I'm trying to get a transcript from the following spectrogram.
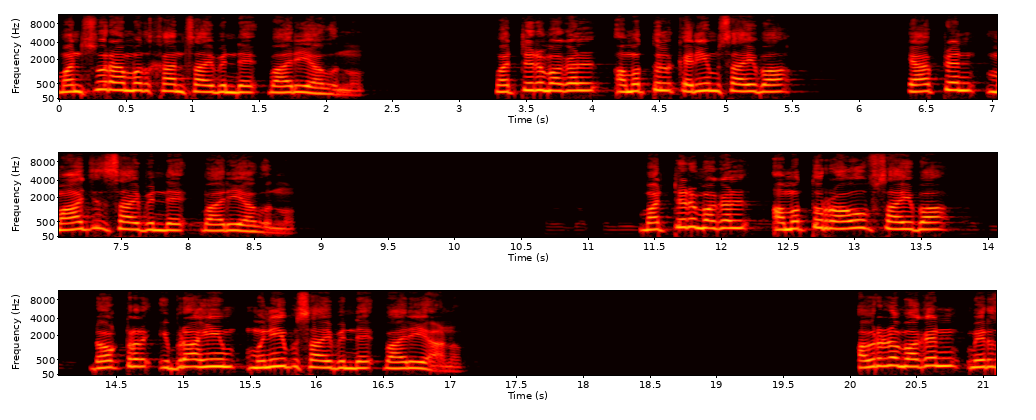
മൻസൂർ അഹമ്മദ് ഖാൻ സാഹിബിന്റെ ഭാര്യയാകുന്നു. മറ്റൊരു മകൾ അമത്തുൽ കരീം സാഹിബ ക്യാപ്റ്റൻ മാജിദ് സാഹിബിന്റെ ഭാര്യയാകുന്നു. മറ്റൊരു മകൾ അമത്തുർ റൌഫ് സാഹിബ ഡോക്ടർ ഇബ്രാഹിം മുനീബ് സാഹിബിന്റെ ഭാര്യയാണ്. അവരുടെ മകൻ മിർസ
